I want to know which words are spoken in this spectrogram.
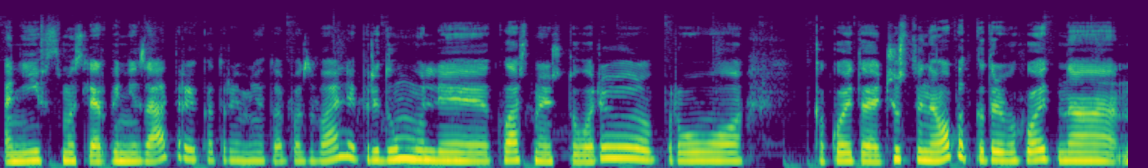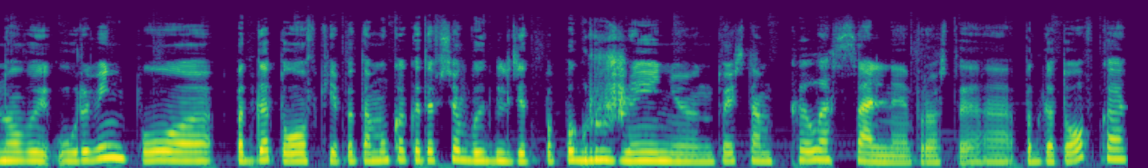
они в смысле организаторы, которые меня туда позвали, придумали классную историю про какой-то чувственный опыт, который выходит на новый уровень по подготовке, по тому, как это все выглядит, по погружению. Ну, то есть там колоссальная просто подготовка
